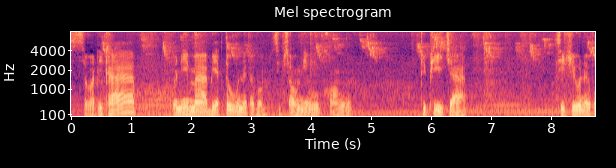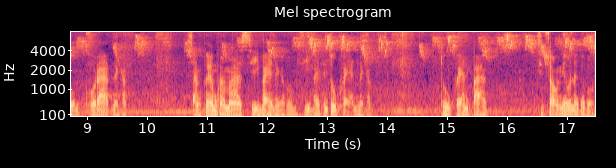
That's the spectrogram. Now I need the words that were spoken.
สวัสดีครับ วันนี้มาเบียดตู้นะครับผม 12 นิ้วของพี่ๆจากสีคิ้วนะครับผมโคราชนะครับ สั่งเพิ่มเข้ามา 4 ใบนะครับผม4ใบเป็นตู้แขวนนะครับ ตู้แขวนปาก 12 นิ้วนะครับผม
